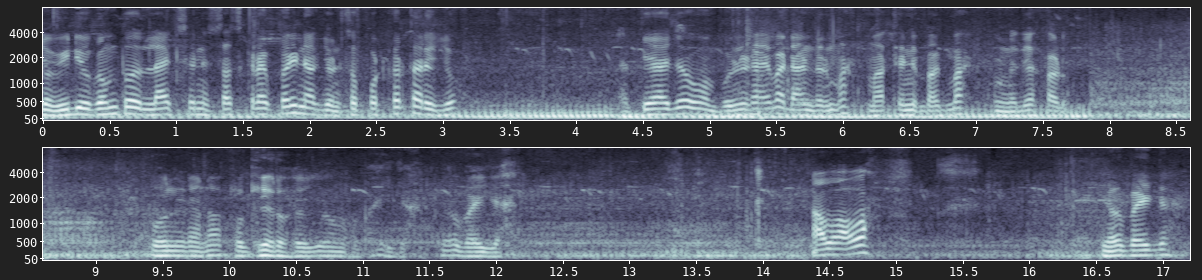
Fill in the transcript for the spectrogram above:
જો વીડિયો ગમતો લાઈક અને સબસ્ક્રાઈબ કરી નાખજો અને સપોર્ટ કરતા રહેજો. ત્યાં જાઉં હું ભૂંડરા આવ્યા દાંડરમાં માથેની ભાગમાં, તમને દેખાડું. ભૂંડરા નાખો ઘેરો હોય જો ભાઈ ગયા, જો ભાઈ ગયા. આવો આવો. જો ભાઈ ગયા.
